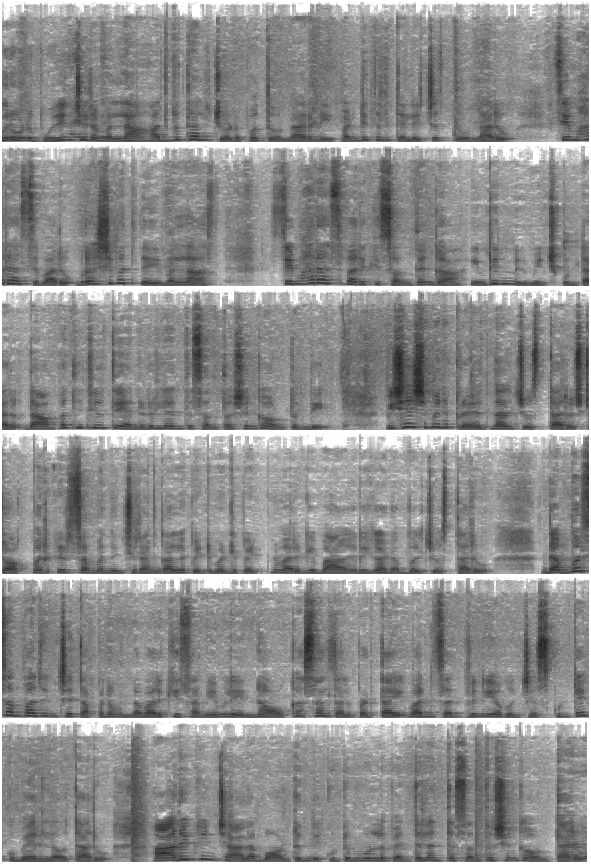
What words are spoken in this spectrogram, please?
గురువును పూజించడం వల్ల అద్భుతాలు చూడబోతున్నారని పండితులు తెలియజేస్తున్నారు. సింహరాశి వారు బృహస్పతి దేవి వల్ల సింహరాశి వారికి సొంతంగా ఇంటిని నిర్మించుకుంటారు. దాంపత్య జీవితం ఎన్నడూ లేనంత సంతోషంగా ఉంటుంది. విశేషమైన ప్రయోజనాలు చూస్తారు. స్టాక్ మార్కెట్ సంబంధించి రంగాల్లో పెట్టుబడులు పెట్టిన వారికి భారీగా డబ్బులు చూస్తారు. డబ్బులు సంపాదించే తపన ఉన్నవారికి సమయంలో ఎన్నో అవకాశాలు తలపడతాయి. వారిని సద్వినియోగం చేసుకుంటే కుబేరులు అవుతారు ఆరోగ్యం చాలా బాగుంటుంది. కుటుంబంలో పెద్దలంతా సంతోషంగా ఉంటారు.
